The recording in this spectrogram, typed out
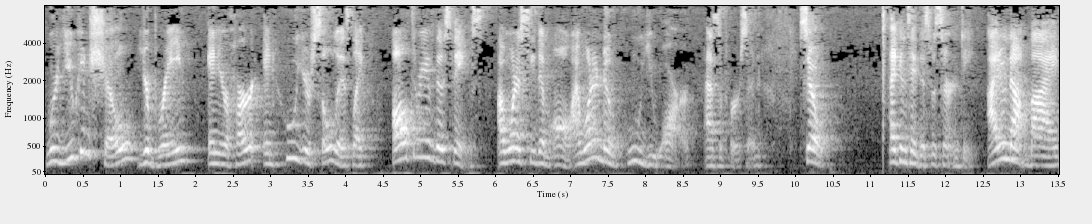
where you can show your brain and your heart and who your soul is. Like all three of those things. I want to see them all. I want to know who you are as a person. So I can say this with certainty. I do not buy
